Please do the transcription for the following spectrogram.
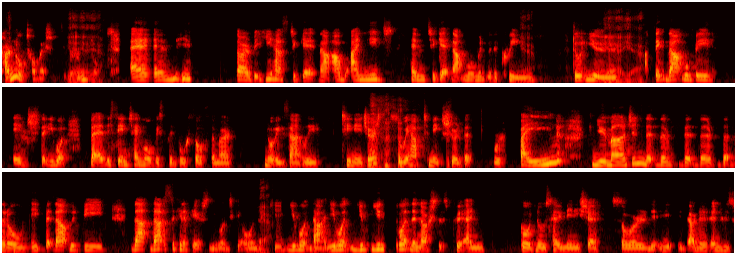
Colonel Tom. I should say, Yeah, yeah, Tom. Um, he's but he has to get that. I, I need him to get that moment with the Queen. Yeah. Don't you? yeah, yeah. I think that will be the edge that you want. But at the same time, obviously, both of them are not exactly teenagers, so we have to make sure that we're fine. Can you imagine that they're that they're, that they're all right? But that would be that that's the kind of person you want to get on. Yeah. You, you want that. You want you, you want the nurse that's put in God knows how many shifts or and who's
